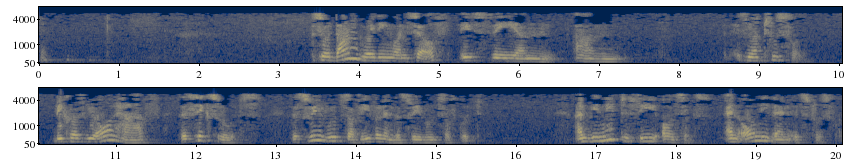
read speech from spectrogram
hmm. So downgrading oneself is the um, um, is not truthful because we all have the six roots, the three roots of evil and the three roots of good, and we need to see all six, and only then it's truthful.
